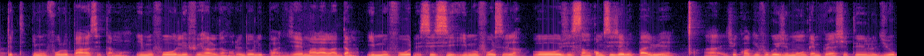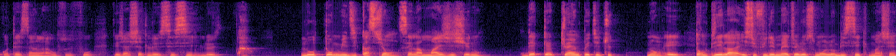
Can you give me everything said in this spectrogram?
Tête. Il me faut le paracétamol. Il me faut le feralgan, le dolipan. J'ai mal à la dent. Il me faut le ceci. Il me faut cela. Oh, je sens comme si j'ai le palu. Hein. Ah, je crois qu'il faut que je monte un peu acheter le duo côté sain là. Il faut que j'achète le ceci. Ah. L'automédication, c'est la magie chez nous. Dès que tu as un petit truc, non, hey, ton pied là, il suffit de mettre le small no bicycle, machin.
